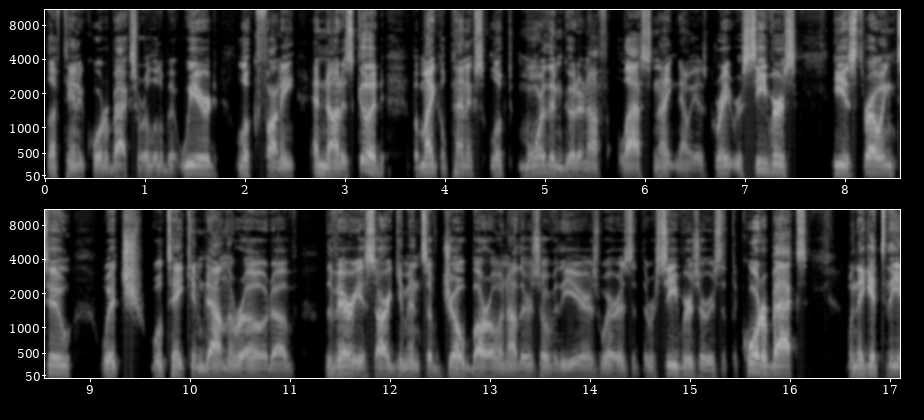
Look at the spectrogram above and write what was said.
left handed quarterbacks are a little bit weird, look funny, and not as good. But Michael Penix looked more than good enough last night. Now, he has great receivers he is throwing to, which will take him down the road of the various arguments of Joe Burrow and others over the years, where is it the receivers or is it the quarterbacks? When they get to the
